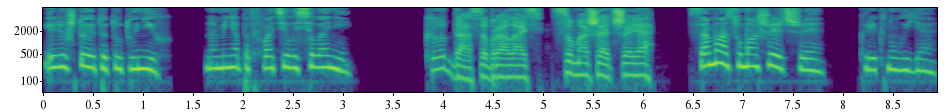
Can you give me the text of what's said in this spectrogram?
Или что это тут у них? Но меня подхватила Селани. «Куда собралась, сумасшедшая?» «Сама сумасшедшая!» — крикнула я.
